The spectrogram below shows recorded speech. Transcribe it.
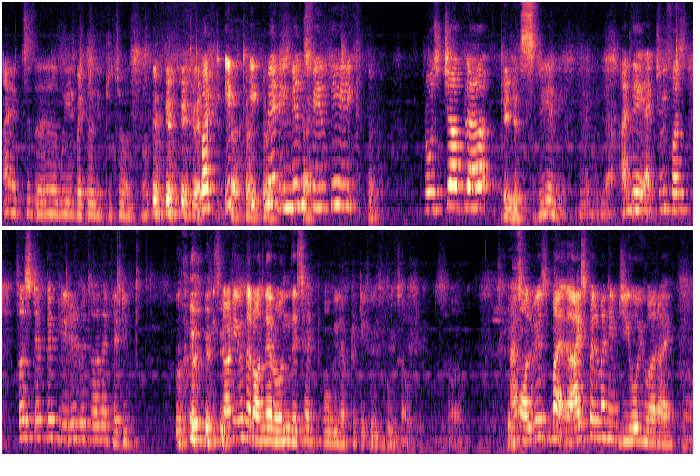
and it's uh, way better literature also. but it, it made Indians feel that Roshchapla. Pleaders. Really, really, yeah. And they actually first first step they pleaded with her that let it it's not even that on their own they said, oh, we'll have to take these books out. So I'm always my I spell my name G O U R I. Oh.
